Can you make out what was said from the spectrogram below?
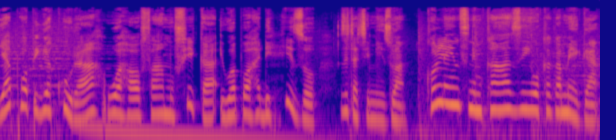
japo wapiga kura huwa hawafahamu fika iwapo ahadi hizo zitatimizwa. Collins ni mkazi wa Kakamega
